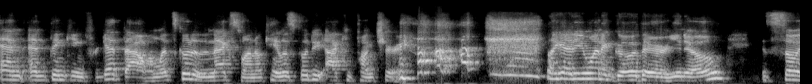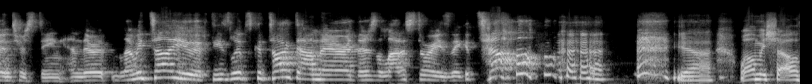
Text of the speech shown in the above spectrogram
and, and thinking, forget that one. Let's go to the next one. Okay, let's go do acupuncture. like I didn't want to go there, you know? It's so interesting. And there, let me tell you, if these lips could talk down there, there's a lot of stories they could tell. yeah. Well, Michelle,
